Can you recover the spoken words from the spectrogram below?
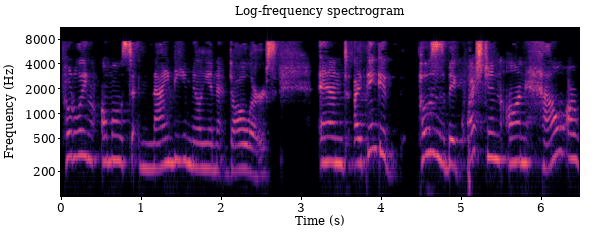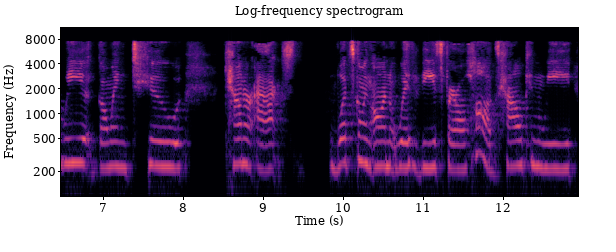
totaling almost $90 million. And I think it poses a big question on how are we going to counteract what's going on with these feral hogs? How can we,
